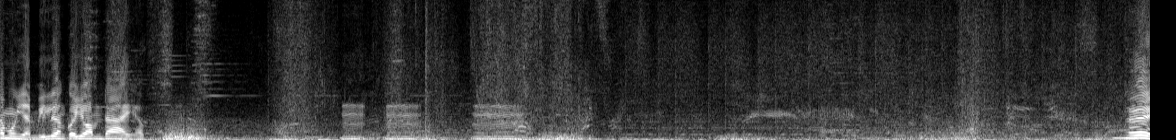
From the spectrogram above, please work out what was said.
ถ้ามึงอยากมีเรื่องก็ย่อมได้ครับ อืมอืมอืมเฮ้ย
